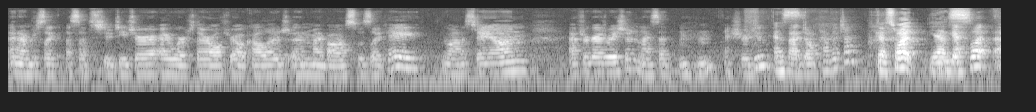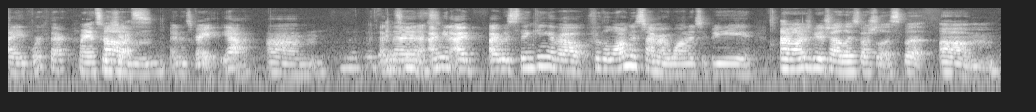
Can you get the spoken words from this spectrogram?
and I'm just like a substitute teacher. I worked there all throughout college, and my boss was like, "Hey, you want to stay on after graduation?" And I said, "Mm-hmm, I sure do, because Yes. I don't have a job." Guess what? And guess what? I work there. My answer is Um, yes. And it's great, yeah. Um, and then. I mean, I, I was thinking about, for the longest time, I wanted to be, I wanted to be a child life specialist, but um,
